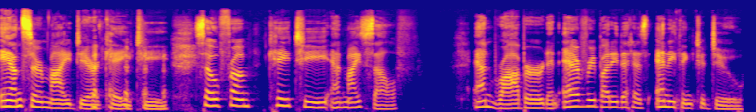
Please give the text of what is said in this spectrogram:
answer, my dear KT. so, from KT and myself, and Robert, and everybody that has anything to do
